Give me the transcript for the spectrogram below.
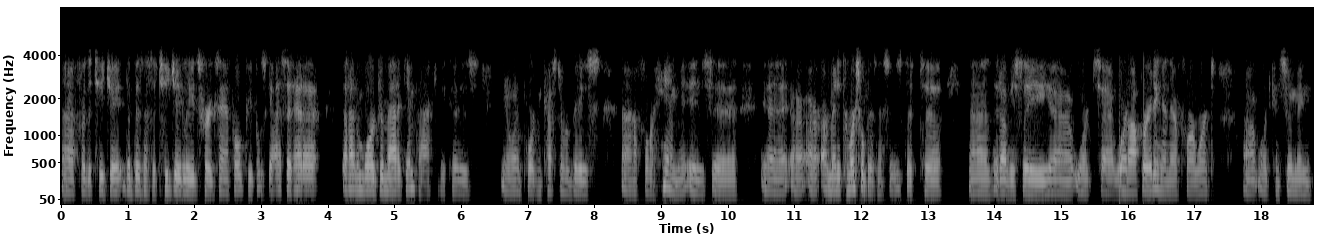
uh, for the TJ, the business of TJ leads, for example, Peoples Gas, it had a that had a more dramatic impact because you know an important customer base uh, for him is uh, uh, are, are, many commercial businesses that uh, that obviously weren't weren't operating and therefore weren't weren't consuming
